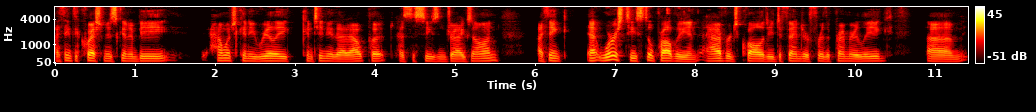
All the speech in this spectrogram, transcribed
I think the question is going to be how much can he really continue that output as the season drags on? I think at worst he's still probably an average quality defender for the Premier League, um,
